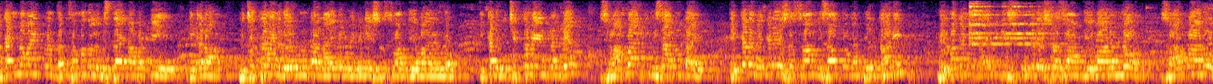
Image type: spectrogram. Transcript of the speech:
అఖండమైనటువంటి ధన సంపదలు లభిస్తాయి కాబట్టి ఇక్కడ విచిత్రమైన దేవుడు ఉంటారు నాయకుడు వెంకటేశ్వర స్వామి దేవాలయంలో. ఇక్కడ విచిత్రం ఏంటంటే స్వామివారికి విశాలు ఉంటాయి. ఎక్కడ వెంకటేశ్వర స్వామి విశాలతో కనిపించారు కానీ వెల్మకండ నాయకుడి వెంకటేశ్వర స్వామి దేవాలయంలో స్వామివారు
